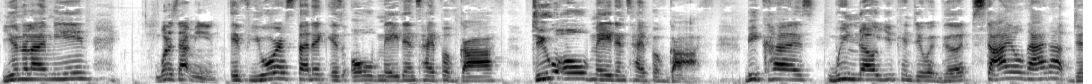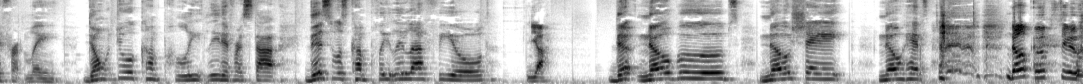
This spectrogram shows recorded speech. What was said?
You know what I mean? What does that mean? If your aesthetic is old maiden type of goth, do old maiden type of goth because we know you can do it good. Style that up differently. Don't do a completely different style. This was completely left field. Yeah. The, no boobs, no shape, no hips. no boobs too.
